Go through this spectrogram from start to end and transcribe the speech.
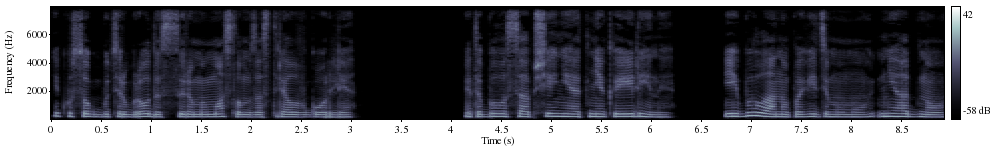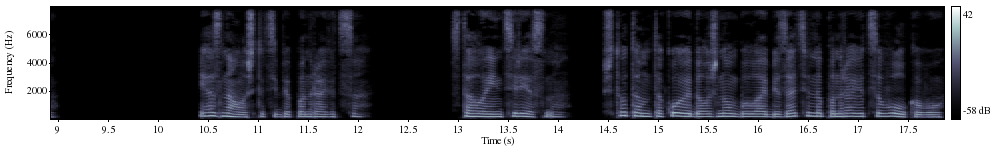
и кусок бутерброда с сыром и маслом застрял в горле. Это было сообщение от некой Элины. И было оно, по-видимому, не одно. «Я знала, что тебе понравится». Стало интересно, что там такое должно было обязательно понравиться Волкову?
